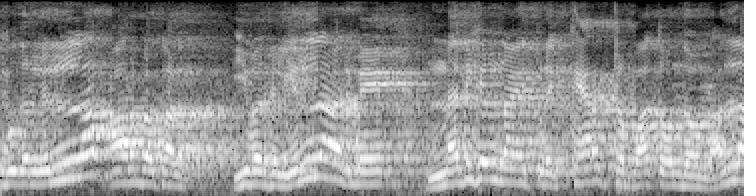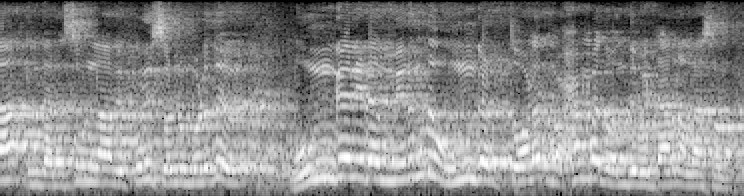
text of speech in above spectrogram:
இவர்கள் எல்லாம் ஆரம்ப காலம். இவர்கள் எல்லாருமே நபிகள் நாயத்துடைய கேரக்டரை பார்த்து வந்தவங்க. அல்லாஹ் இந்த ரசூல்லாவை குறி சொல்லும் பொழுது உங்களிடமிருந்து உங்கள் தோழர் முகமது வந்து விட்டார்னு நல்லா சொல்றான்.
